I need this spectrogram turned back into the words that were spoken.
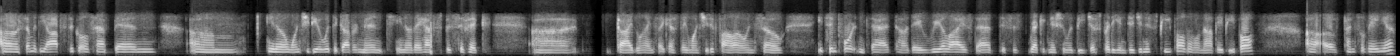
Uh, some of the obstacles have been, um, you know, once you deal with the government, you know, they have specific uh, guidelines, I guess, they want you to follow. And so it's important that uh, they realize that this is recognition would be just for the indigenous people, the Lenape people uh, of Pennsylvania.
